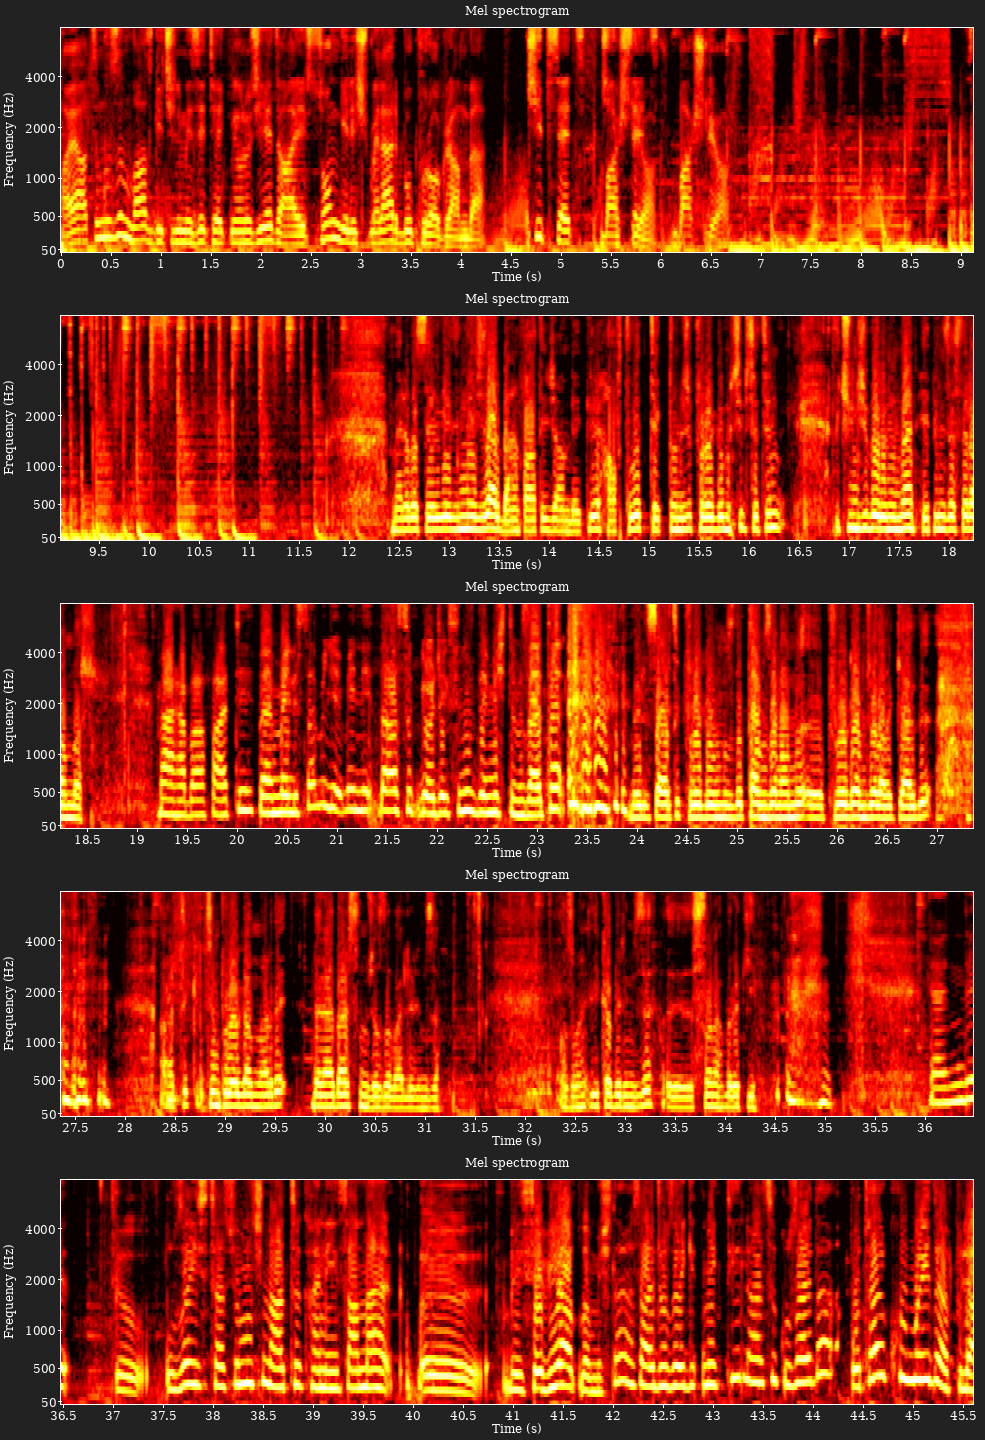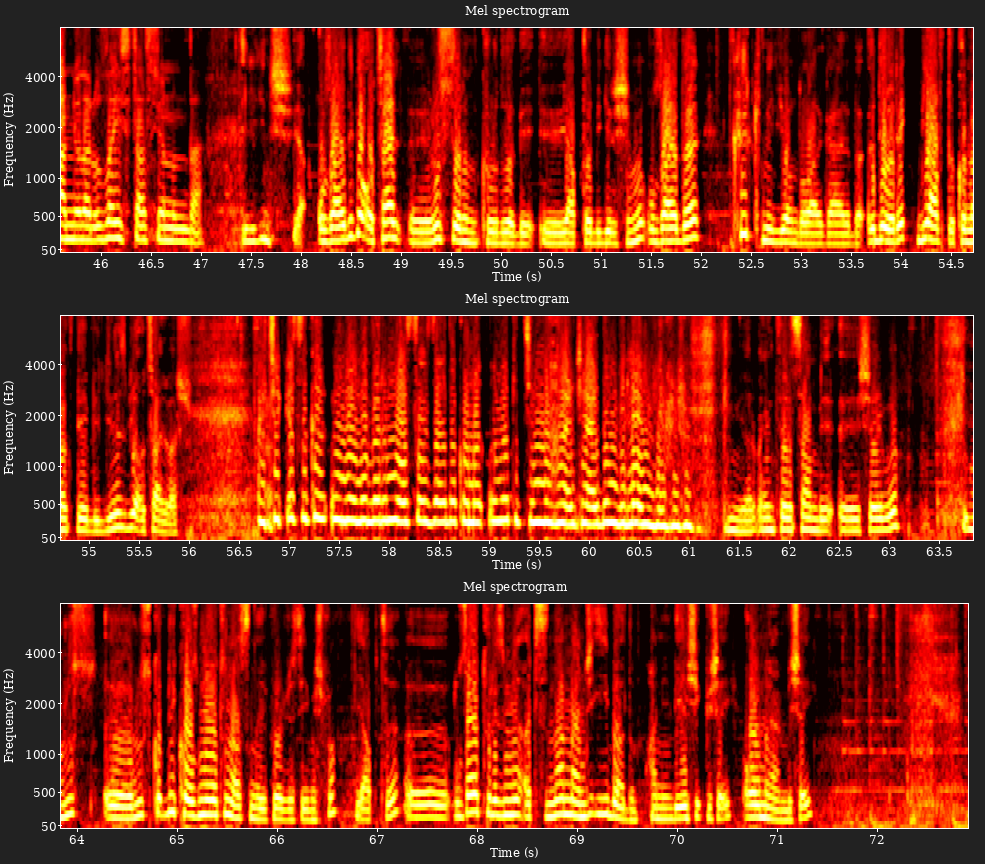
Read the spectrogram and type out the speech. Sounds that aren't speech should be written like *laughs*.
Hayatımızın vazgeçilmezi teknolojiye dair son gelişmeler bu programda. Chipset başlıyor. Chipset başlıyor. Merhaba sevgili dinleyiciler ben Fatih Can Bekli. Haftalık teknoloji programı Chipset'in 3. bölümünden hepinize selamlar. Merhaba Fatih. Ben Melisa. Beni daha sık göreceksiniz demiştim zaten. *laughs* Melisa artık programımızda tam zamanlı e, programcı olarak geldi. *laughs* artık tüm programlarda beraber sunacağız haberlerimizi. O zaman ilk haberimizi e, sana bırakayım. *laughs* yani uzay istasyonu için artık hani insanlar e, bir seviye atlamışlar. Sadece uzaya gitmek değil artık uzayda otel kurmayı da planlıyorlar uzay istasyonunda. İlginç. Ya, uzayda bir otel e, Rusya'nın kurduğu bir e, yaptığı bir girişimi. Uzayda 40 milyon dolar galiba ödeyerek bir hafta konaklayabildiğiniz bir otel var. Açıkçası 40 milyon dolarım olsa uzayda konaklamak için mi harcardım bilemiyorum. Bilmiyorum. Enteresan bir e, şey bu. Rus e, Rus bir kozmonotun aslında bir projesiymiş bu yaptı. E, uzay turizmi açısından bence iyi bir adım. Hani değişik bir şey, olmayan bir şey.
